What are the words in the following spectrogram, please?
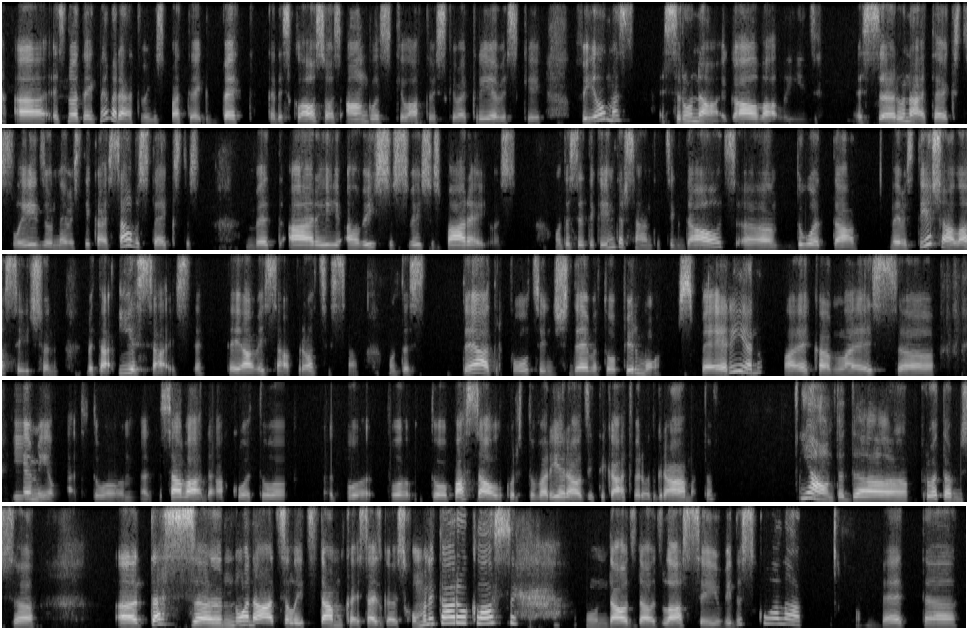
uh, es noteikti nevarētu viņus pateikt, bet kad es klausos angliski, latviešu vai krieviski filmas, es runāju galvā līdzi. Es eh, runāju tekstus līdzi, un nevis tikai savus tekstus, bet arī uh, visus, visus pārējos. Un tas ir tik interesanti, cik daudz uh, dod tā nevis tiešā lasīšana, bet tā iesaiste tajā visā procesā. Un tas teātris pulciņš deva to pirmo spērienu, laikam, lai es uh, iemīlētu to savādāko, to, to, to, to pasauli, kur tu vari ieraudzīt tikai atverot grāmatu. Jā, un tad, uh, protams, uh, tas nonāca līdz tam, ka es aizgāju uz humanitāro klasi un daudz, daudz lasīju vidusskolā. Bet uh,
